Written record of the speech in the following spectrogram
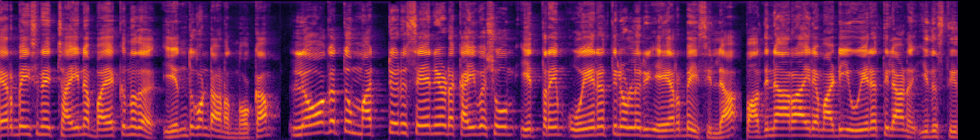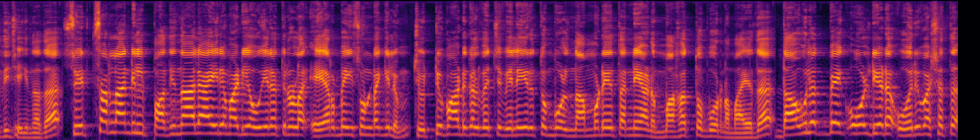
എയർബേസിനെ ചൈന ഭയക്കുന്നത് എന്തുകൊണ്ടാണെന്ന് നോക്കാം. ലോകത്തു മറ്റൊരു സേനയുടെ കൈവശവും ഇത്രയും ഉയരത്തിലുള്ളൊരു എയർബേസ് ഇല്ല. പതിനാറായിരം അടി ഉയരത്തിലാണ് ഇത് സ്ഥിതി ചെയ്യുന്നത്. സ്വിറ്റ്സർലാൻഡിൽ പതിനാലായിരം അടി ഉയരത്തിലുള്ള എയർബേസ് ഉണ്ടെങ്കിലും ചുറ്റുപാടുകൾ വെച്ച് വിലയിരുത്തുമ്പോൾ നമ്മുടെ തന്നെയാണ് മഹത്വപൂർണമായത് ദൗലത് ബേഗ് ഓൾഡിയുടെ ഒരു വശത്ത്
